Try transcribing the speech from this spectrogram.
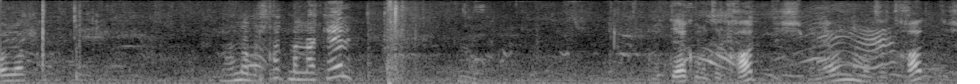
بقول لك. Ano, basot manakil? قلت لك ما تتخضش. من اول ما تتخضش.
